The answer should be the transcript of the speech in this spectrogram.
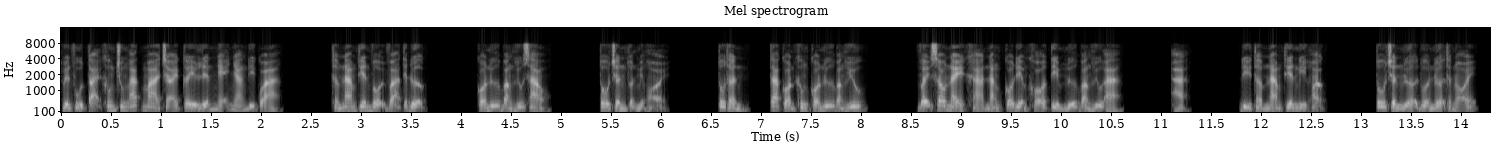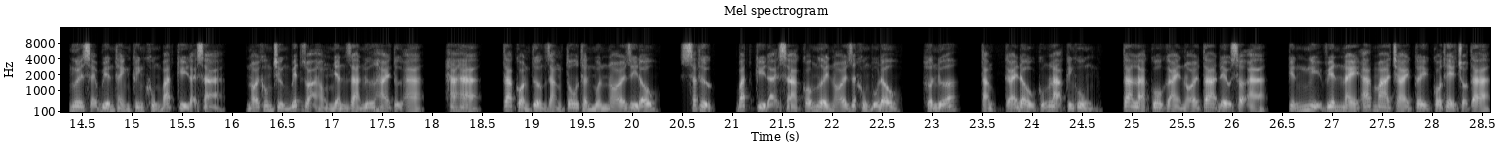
Huyền phụ tại không trung ác ma trái cây liền nhẹ nhàng đi qua. Thẩm nam thiên vội vã tiếp được. Có nữ bằng hữu sao? Tô trần thuận miệng hỏi. Tô thần, ta còn không có nữ bằng hữu. Vậy sau này khả năng có điểm khó tìm nữ bằng hữu a. À. Đi thẩm nam thiên nghi hoặc. Tô trần nửa đùa nửa thật nói, ngươi sẽ biến thành kinh khủng bát kỳ đại xà, nói không chừng biết dọa hỏng nhân ra nữ hài từ a. Ha ha, ta còn tưởng rằng tô thần muốn nói gì đâu. Xác thực bắt kỳ đại xà có người nói rất khủng bố đâu. Hơn nữa, tám cái đầu cũng là kinh khủng, ta là cô gái nói ta đều sợ à kiến nghị viên này ác ma trái cây có thể cho ta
